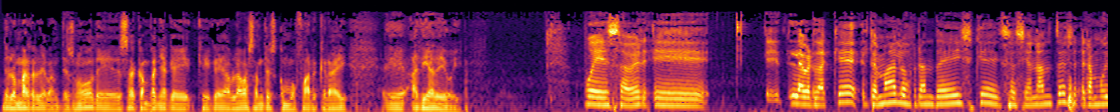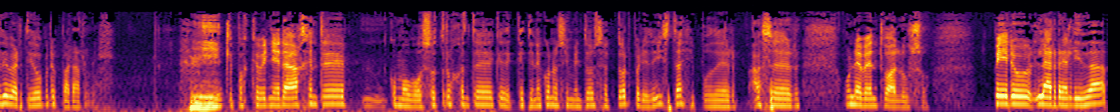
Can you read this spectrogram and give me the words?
de los más relevantes, ¿no? De esa campaña que, hablabas antes como Far Cry eh, a día de hoy. Pues a ver, la verdad que el tema de los brand days que se hacían antes era muy divertido prepararlos. Y que pues que viniera gente como vosotros, gente que, tiene conocimiento del sector, periodistas, y poder hacer un evento al uso. Pero la realidad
